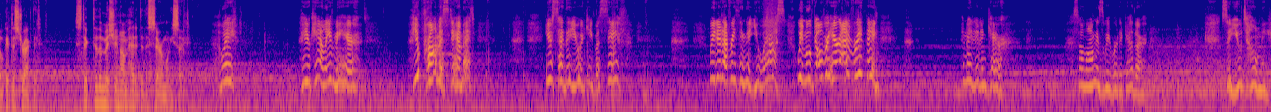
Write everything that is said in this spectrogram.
Don't get distracted. Stick to the mission. I'm headed to the ceremony site. Wait! You can't leave me here. You promised, damn it! You said that you would keep us safe. We did everything that you asked. We moved over here, everything! And I didn't care. So long as we were together. So you tell me,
